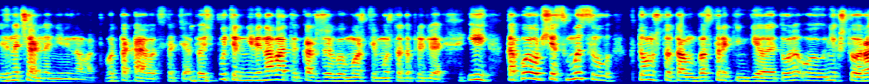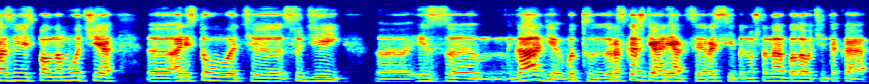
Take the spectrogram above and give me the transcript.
изначально не виноват. Вот такая вот статья. То есть Путин не виноват, и как же вы можете ему что-то предъявлять? И какой вообще смысл в том, что там Бастрыкин делает? У, них что, разве есть полномочия э, арестовывать э, судей э, из э? Вот расскажите о реакции России, потому что она была очень такая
